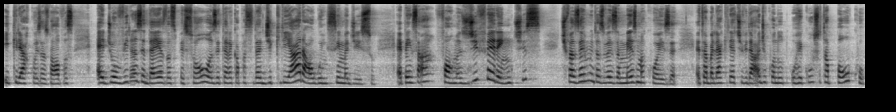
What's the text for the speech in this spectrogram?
e criar coisas novas, é de ouvir as ideias das pessoas e ter a capacidade de criar algo em cima disso. É pensar formas diferentes de fazer muitas vezes a mesma coisa. É trabalhar a criatividade quando o recurso está pouco,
